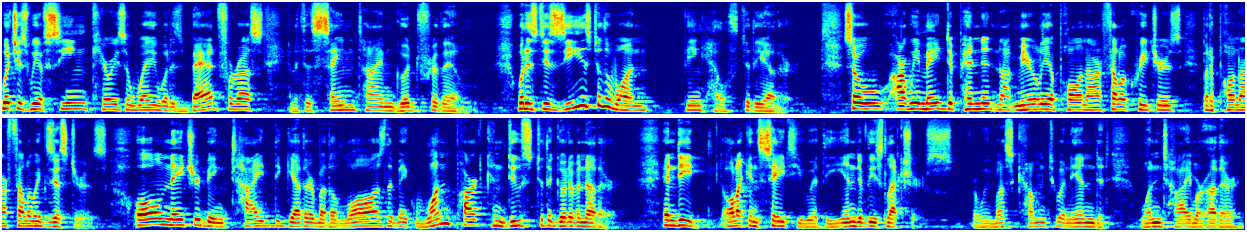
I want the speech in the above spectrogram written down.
which, as we have seen, carries away what is bad for us and at the same time good for them. What is disease to the one, being health to the other. So are we made dependent not merely upon our fellow creatures, but upon our fellow existers, all nature being tied together by the laws that make one part conduce to the good of another. Indeed, all I can say to you at the end of these lectures, for we must come to an end at one time or other,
